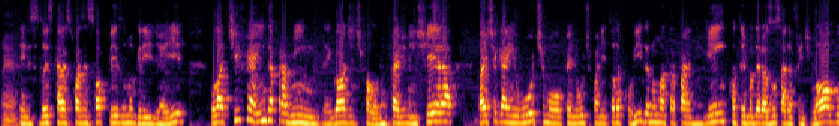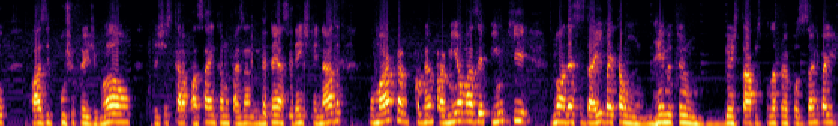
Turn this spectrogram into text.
É. Tem esses dois caras que fazem só peso no grid aí. O Latifi ainda, para mim, igual a gente falou, não fede nem cheira vai chegar em último ou penúltimo ali toda a corrida, não atrapalha ninguém, quando tem bandeira azul sai da frente logo, quase puxa o freio de mão, deixa os caras passar, então não faz nada, não tem acidente, tem nada. O maior pra, problema para mim é o Mazepin, que numa dessas daí vai estar tá um Hamilton e um Verstappen disputando a primeira posição e vai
